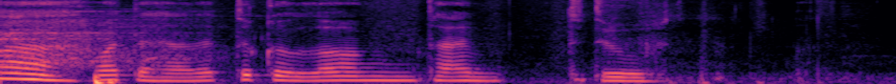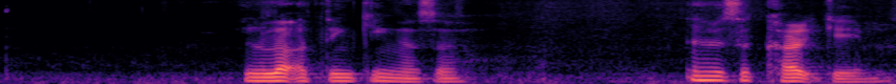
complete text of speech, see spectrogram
ah, what the hell? That took a long time to do. A lot of thinking also. It was a card game.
